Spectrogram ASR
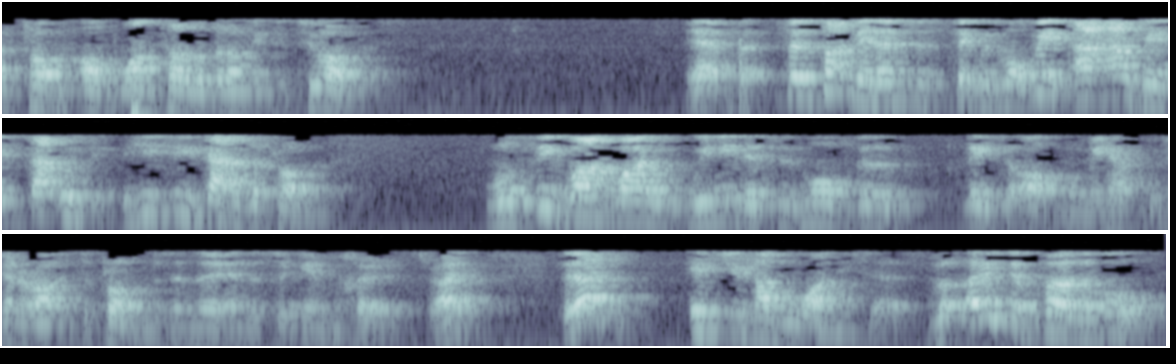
a problem of one total belonging to two others. Yeah, but for the time being, let's just stick with what we. Uh, okay, that would he sees that as a problem. We'll see why, why we need this is more because later on when we have we're going to run into problems in the in the Sugim Bechoros, right? So that's issue number one. He says, but over furthermore,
